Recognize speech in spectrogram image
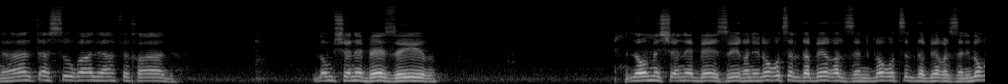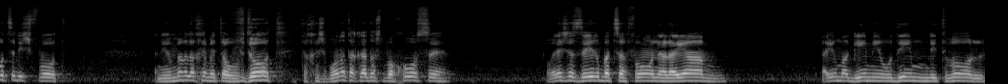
אל תעשו רע לאף אחד. לא משנה באיזה עיר. לא משנה באיזה עיר. אני לא רוצה לדבר על זה, אני לא רוצה לדבר על זה, אני לא רוצה לשפוט. אני אומר לכם את העובדות, את החשבונות הקדוש ברוך הוא עושה. אבל יש איזה עיר בצפון, על הים, היו מגיעים יהודים לטבול,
